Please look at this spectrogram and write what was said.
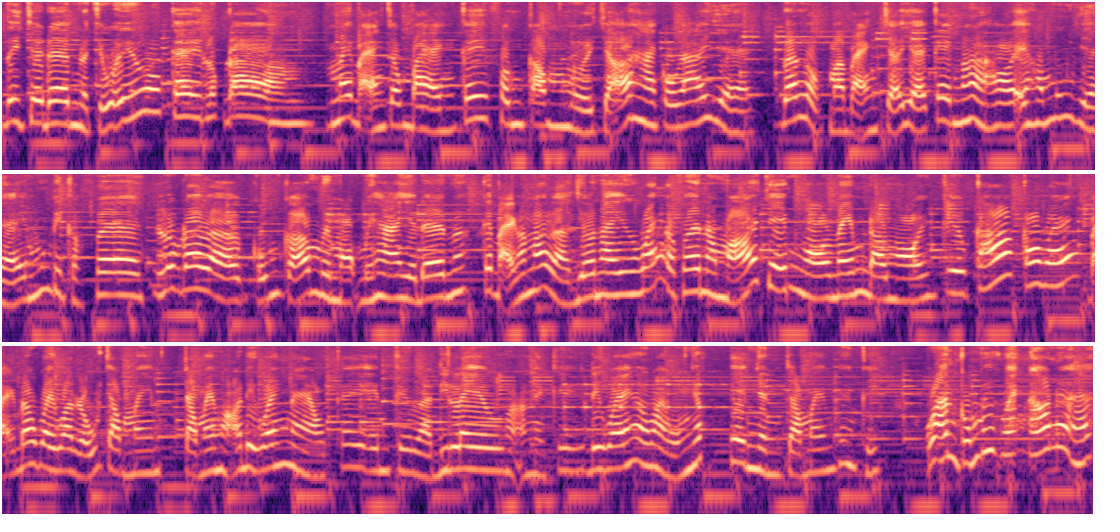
Đi chơi đêm là chủ yếu á, cái lúc đó mấy bạn trong bàn cái phân công người chở hai cô gái về. Đến lúc mà bạn chở về cái em nói là thôi em không muốn về, em muốn đi cà phê. Lúc đó là cũng cỡ 11, 12 giờ đêm á Cái bạn nó nói là giờ này quán cà phê nào mở cho em ngồi mà em đòi ngồi. Kêu có, có quán. Bạn đó quay qua rủ chồng em Chồng em hỏi đi quán nào Cái em kêu là đi leo, anh này kêu đi quán ở ngoài quận nhất. Cái em nhìn chồng em cái em kiểu Ủa anh cũng biết quán đó nữa hả?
